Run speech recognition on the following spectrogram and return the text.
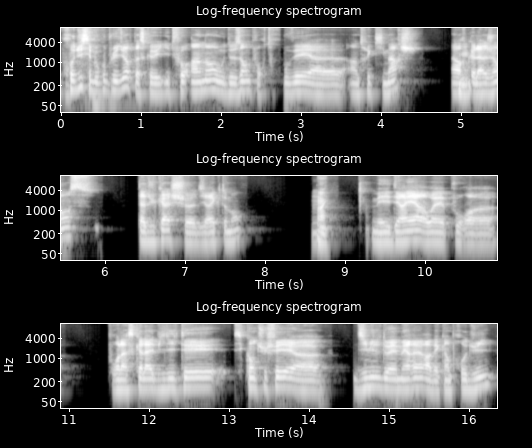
produit c'est beaucoup plus dur parce qu'il te faut un an ou deux ans pour trouver euh, un truc qui marche. Alors Mm. que l'agence, tu as du cash euh, directement. Mm. Ouais. Mais derrière, ouais, pour, euh, pour la scalabilité, c'est quand tu fais euh, 10 000 de MRR avec un produit,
